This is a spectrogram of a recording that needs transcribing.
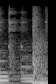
Not a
